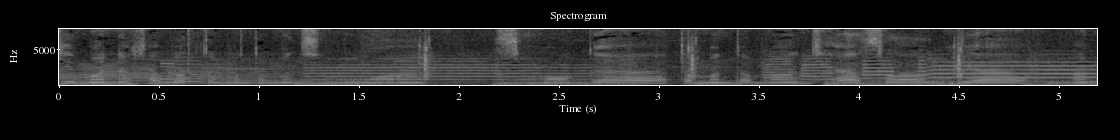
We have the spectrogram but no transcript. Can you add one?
Gimana kabar teman-teman semua? Semoga teman-teman sehat selalu ya. Amin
